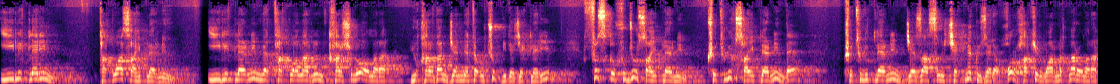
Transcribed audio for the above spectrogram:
İyiliklerin, takva sahiplerinin, iyiliklerinin ve takvalarının karşılığı olarak yukarıdan cennete uçup gidecekleri, fıskı fucur sahiplerinin, kötülük sahiplerinin de kötülüklerinin cezasını çekmek üzere hor hakir varlıklar olarak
